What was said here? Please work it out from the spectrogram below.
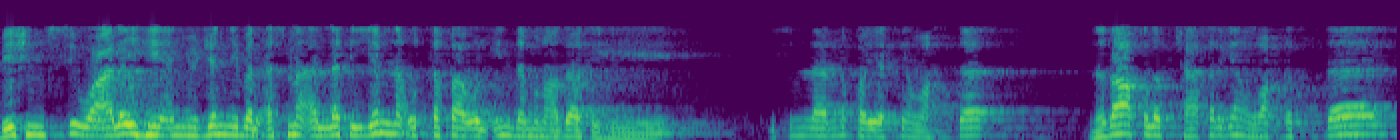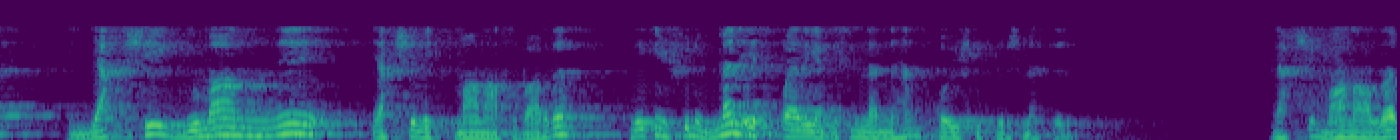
Beshinchisi ismlarni qo'yayotgan vaqtda nido qilib chaqirgan vaqtda yaxshi gumonni yaxshilik ma'nosi bordir. Lekin shuni man etib qo'yadigan ismlarni ham qo'yishlik durust emas deydi. Yaxshi ma'nolar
